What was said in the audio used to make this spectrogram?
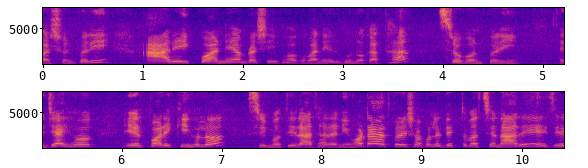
দর্শন করি আর এই কর্ণে আমরা সেই ভগবানের গুণগাথা শ্রবণ করি। যাই হোক, এরপরে কি হলো? শ্রীমতী রাধারানী হঠাৎ করে সকলে দেখতে পাচ্ছেন, আরে এই যে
